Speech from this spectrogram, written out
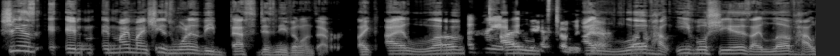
She is in in my mind. She is one of the best Disney villains ever. Like I love. Agreed. I It's totally I fair. love how evil she is. I love how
